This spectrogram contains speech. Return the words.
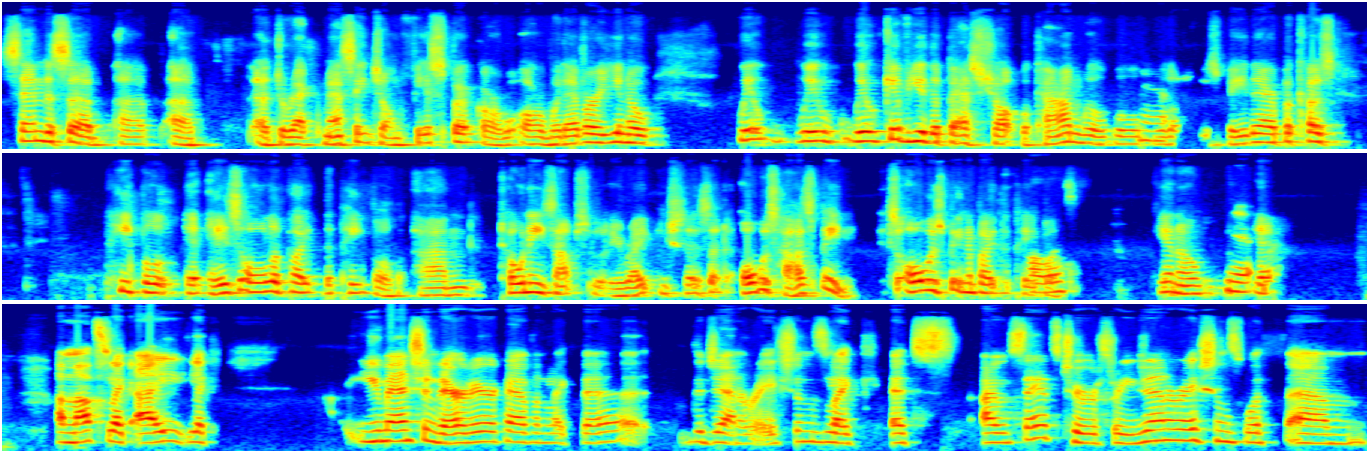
send us a a, a, a direct message on Facebook or or whatever. You know, we'll we'll we'll give you the best shot we can. We'll we'll, yeah. we'll always be there because people, it is all about the people. And Tony's absolutely right when she says it always has been. It's always been about the people. Always. You know, yeah. yeah. And that's like I like you mentioned earlier, Kevin, like the the generations. Like it's I would say it's two or three generations with um,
